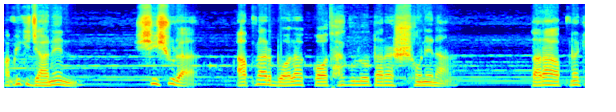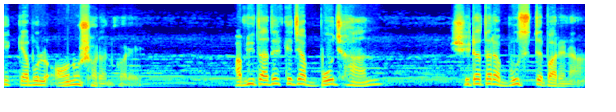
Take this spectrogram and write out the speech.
আপনি কি জানেন, শিশুরা আপনার বলা কথাগুলো তারা শোনে না। তারা আপনাকে কেবল অনুসরণ করে। আপনি তাদেরকে যা বোঝান, সেটা তারা বুঝতে পারে না।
